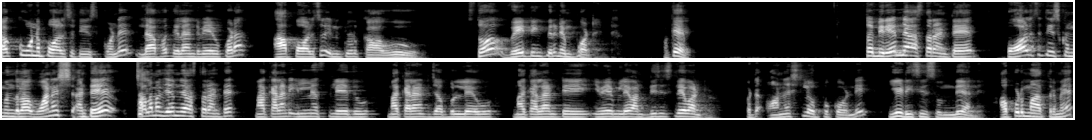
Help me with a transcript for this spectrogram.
తక్కువ ఉన్న పాలసీ తీసుకోండి. లేకపోతే ఇలాంటివి ఏవి కూడా ఆ పాలసీ ఇన్క్లూడ్ కావు. So waiting period important okay? So మీరు ఏం చేస్తారంటే పాలసీ తీసుకున్న ముందర వన్ అంటే చాలా మంది ఏం చేస్తారంటే మాకు ఎలాంటి ఇల్నెస్ లేదు మాకు ఎలాంటి జబ్బులు లేవు మాకు ఎలాంటి ఇవేం లేవు అంటే డిసీజ్ లేవు అంటారు. బట్ ఆనెస్ట్లీ ఒప్పుకోండి ఈ డిసీజ్ ఉంది అని. అప్పుడు మాత్రమే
